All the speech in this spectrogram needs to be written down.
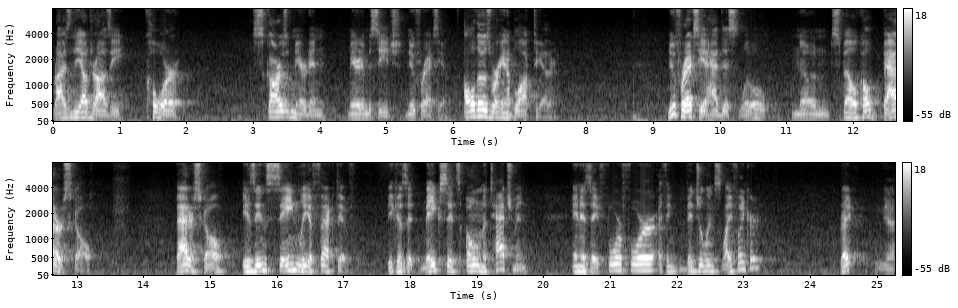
Rise of the Eldrazi, Core, Scars of Mirrodin, Mirrodin Besiege, New Phyrexia. All those were in a block together. New Phyrexia had this little known spell called Batterskull. Batter Skull is insanely effective because it makes its own attachment and is a 4 4, I think, Vigilance Lifelinker. Right? Yeah.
